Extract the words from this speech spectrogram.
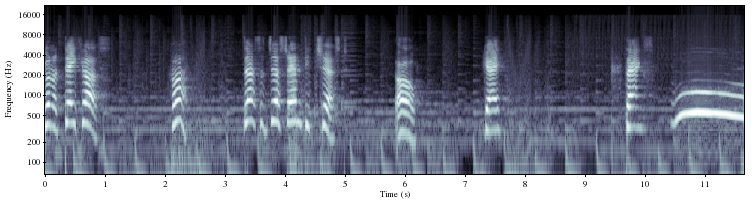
Gonna take us? Huh? That's a just empty chest. Oh. Okay. Thanks. Woo!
